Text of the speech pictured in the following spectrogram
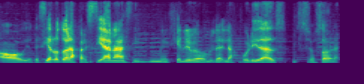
Obvio, te cierro todas las persianas y me genero la, la oscuridad yo sola.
